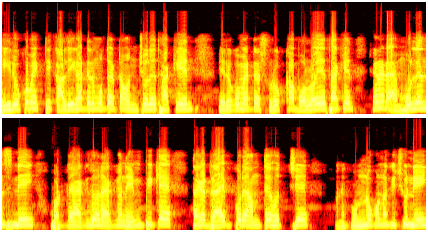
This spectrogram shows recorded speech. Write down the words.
এইরকম একটি কালীঘাটের মতো একটা অঞ্চলে থাকেন এরকম একটা সুরক্ষা বলয়ে থাকেন সেখানে একটা অ্যাম্বুলেন্স নেই হঠাৎ একজন একজন এমপিকে তাকে ড্রাইভ করে আনতে হচ্ছে মানে অন্য কোনো কিছু নেই।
